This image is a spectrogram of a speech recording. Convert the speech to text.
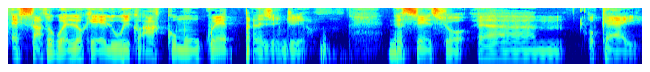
è stato quello che lui ha comunque preso in giro. Nel senso, ehm, ok,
